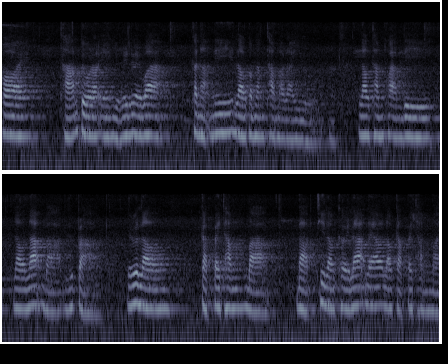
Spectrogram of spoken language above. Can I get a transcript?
คอยถามตัวเราเองอยู่เรื่อย ๆ ว่า ขณะนี้เรากำลังทำอะไรอยู่ เราทำความดี เราละบาปหรือเปล่า หรือเรากลับไปทำบาป บาปที่เราเคยละแล้วเรากลับไปทำใหม่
